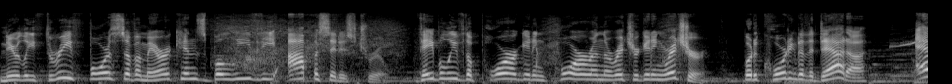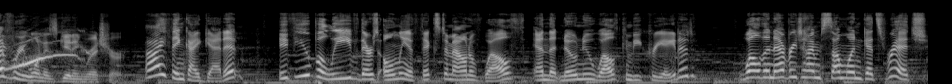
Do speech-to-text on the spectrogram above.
nearly three fourths of Americans believe the opposite is true. They believe the poor are getting poorer and the rich are getting richer. But according to the data, everyone is getting richer. I think I get it. If you believe there's only a fixed amount of wealth and that no new wealth can be created, well, then every time someone gets rich,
